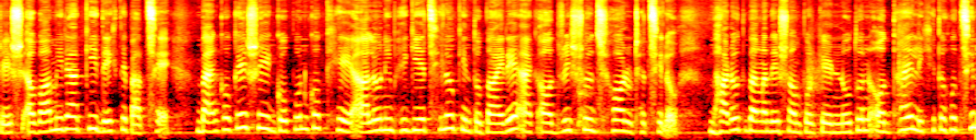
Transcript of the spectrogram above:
শেষ, আওয়ামীরা কি দেখতে পাচ্ছে? ব্যাংককে সেই গোপন কক্ষে আলো নিভে গিয়েছিল, কিন্তু বাইরে এক অদৃশ্য ঝড় উঠেছিল। ভারত বাংলাদেশ সম্পর্কের নতুন অধ্যায় লিখিত হচ্ছিল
